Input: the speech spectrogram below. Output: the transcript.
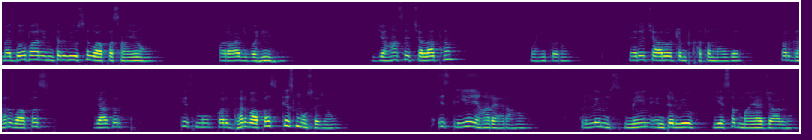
मैं दो बार इंटरव्यू से वापस आया हूँ और आज वहीं हूँ। जहाँ से चला था, वहीं पर हूँ। मेरे चारों अटेम्प्ट ख़त्म हो गए। पर घर वापस जाकर किस मुँह, पर घर वापस किस मुँह से जाऊँ? इसलिए यहाँ रह रहा हूँ। प्रीलिम्स, मेन इंटरव्यू, ये सब माया जाल है।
